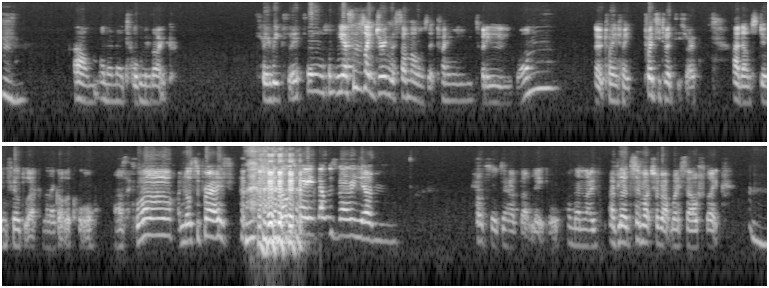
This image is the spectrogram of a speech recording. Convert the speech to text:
Mm. Um, and then they told me like three weeks later or something. Yes, it was like during the summer. Was it 2021? No, 2020. 2020. Sorry. And I was doing field work, and then I got the call. And I was like, "Whoa! I'm not surprised." that was very. That was very um helpful to have that label. And then I've I've learned so much about myself. Like Mm.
